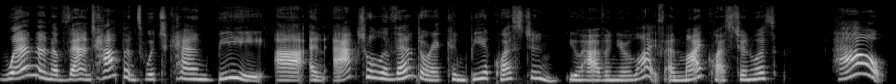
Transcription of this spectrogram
when an event happens, which can be uh, an actual event or it can be a question you have in your life. And my question was, how?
